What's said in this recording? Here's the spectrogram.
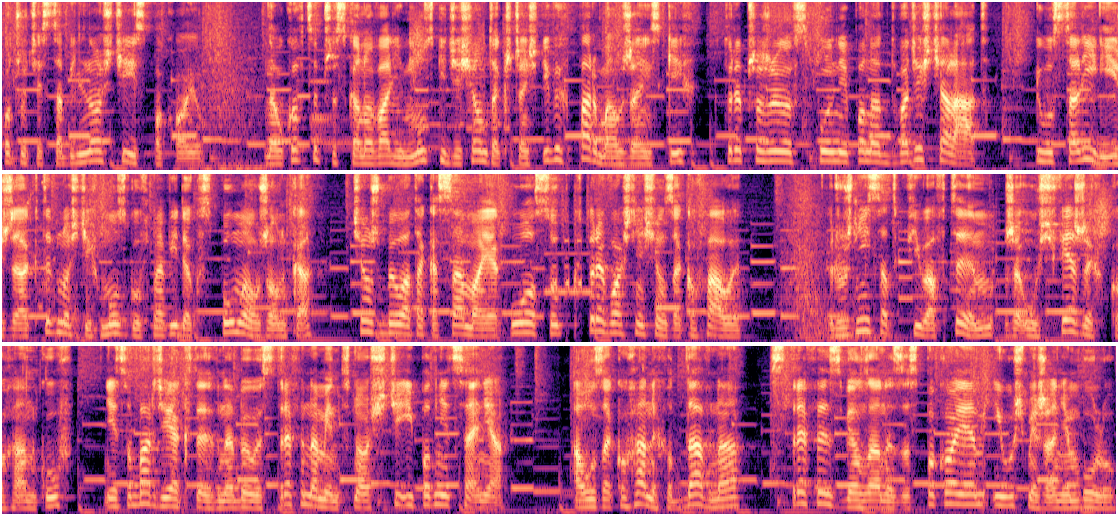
poczucie stabilności i spokoju. Naukowcy przeskanowali mózgi dziesiątek szczęśliwych par małżeńskich, które przeżyły wspólnie ponad 20 lat i ustalili, że aktywność ich mózgów na widok współmałżonka wciąż była taka sama jak u osób, które właśnie się zakochały. Różnica tkwiła w tym, że u świeżych kochanków nieco bardziej aktywne były strefy namiętności i podniecenia, a u zakochanych od dawna strefy związane ze spokojem i uśmierzaniem bólu.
